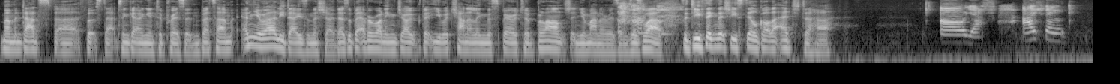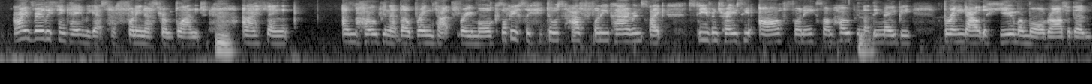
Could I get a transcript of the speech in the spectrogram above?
mum and dad's uh, footsteps and going into prison, but um, in your early days in the show, there's a bit of a running joke that you were channeling the spirit of Blanche in your mannerisms as well. so, do you think that she's still got that edge to her? oh yes i think i really think amy gets her funniness from blanche and i think i'm hoping that they'll bring that through more because obviously she does have funny parents like steve and tracy are funny so i'm hoping that they maybe bring out the humour more rather than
